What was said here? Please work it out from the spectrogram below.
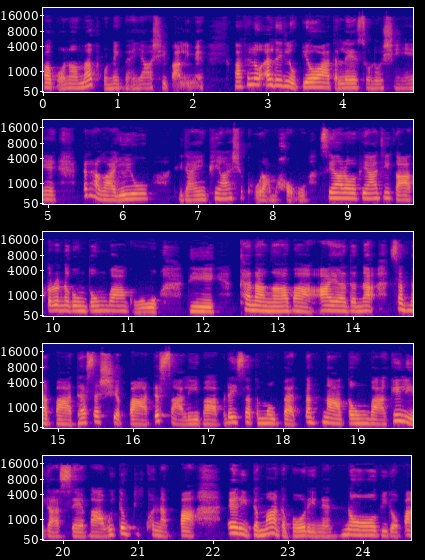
ပေါက်ပေါ့နော်မတ်ဖို့နိဗ္ဗာန်ရရှိပါလိမ့်မယ်ဘာဖြစ်လို့အဲ့ဒီလိုပြောရတယ်လဲဆိုလို့ရှိရင်အဲ့ဒါကရိုးရိုး ဒီတိုင်းဖျားရှိခိုးတာမဟုတ်ဘူးဆရာတော်ဘုရားကြီးကတရဏဂုံ၃ပါးကိုဒီခန္ဓာ၅ပါးအာယတန12ပါးဓာတ်18ပါးတစ္ဆာ၄ပါးပရိစ္ဆသမုပ္ပတ်တဏှာ3ပါးကိလေသာ10ပါးဝိတုဒ္ဓိ9ပါးအဲ့ဒီဓမ္မတဘောတွေနဲ့နှောပြီးတော့ပါ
